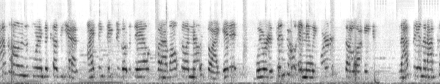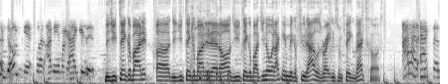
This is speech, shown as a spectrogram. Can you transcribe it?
I'm calling this morning because, yes, I think they should go to jail, but I'm also a nurse, so I get it. We were essential, and then we weren't. So, I mean, not saying that I'm condoning it, but I mean, like, I get it. Did you think about it? Uh, did you think about it at all? Did you think about you know what? I can make a few dollars writing some fake vax cards. I had access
